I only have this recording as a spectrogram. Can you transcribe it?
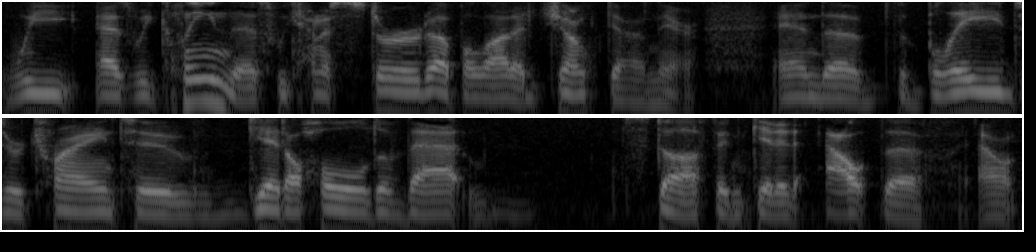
We, as we clean this, we kind of stirred up a lot of junk down there, and the the blades are trying to get a hold of that stuff and get it out the out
